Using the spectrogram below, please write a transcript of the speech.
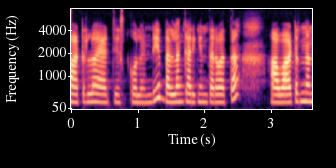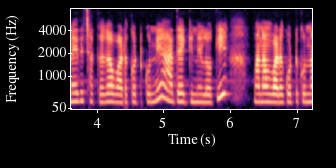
వాటర్లో యాడ్ చేసుకోవాలండి. బెల్లం కరిగిన తర్వాత ఆ వాటర్ని అనేది చక్కగా వడగొట్టుకుని అదే గిన్నెలోకి మనం వడగొట్టుకున్న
